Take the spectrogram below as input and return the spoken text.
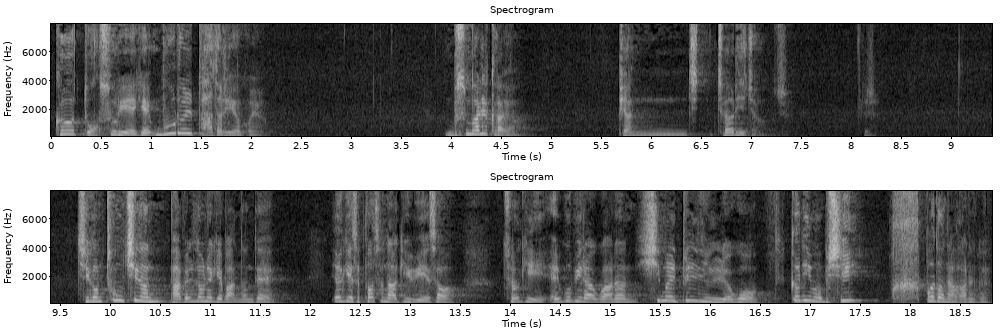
그 독수리에게 물을 받으려고요. 무슨 말일까요? 변절이죠. 그죠? 그죠? 지금 통치는 바벨론에게 받는데 여기에서 벗어나기 위해서 저기 애굽이라고 하는 힘을 빌리려고 끊임없이 확 뻗어 나가는 거예요.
